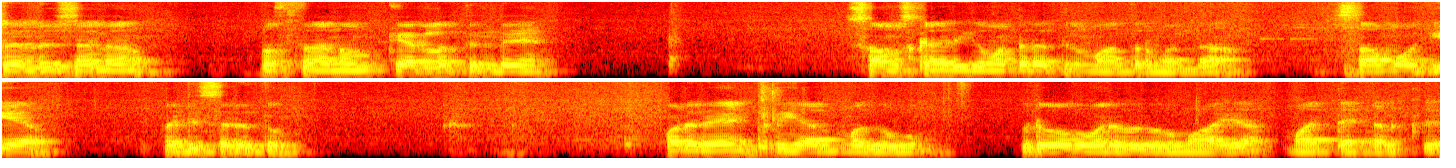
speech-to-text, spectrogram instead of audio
ഗ്രന്ഥശാല പ്രസ്ഥാനം കേരളത്തിന്റെ സാംസ്കാരിക മണ്ഡലത്തിൽ മാത്രമല്ല സാമൂഹിക പരിസരത്തും വളരെ ക്രിയാത്മകവും പുരോഗമനപരവുമായ മാറ്റങ്ങൾക്ക്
